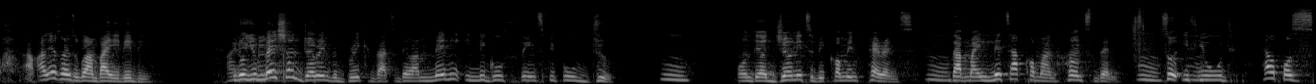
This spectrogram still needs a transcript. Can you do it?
I, I just want to go and buy a baby. You know, you mentioned during the break that there are many illegal things people do Mm. on their journey to becoming parents mm. that might later come and haunt them. Mm. So, if you would help us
